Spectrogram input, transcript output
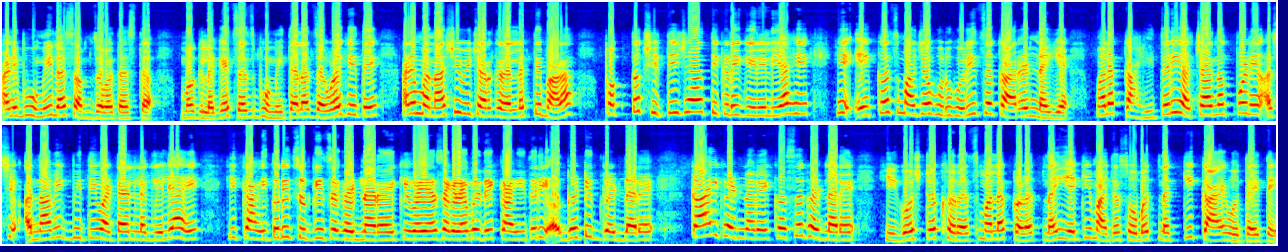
आणि भूमीला समजवत असतं. मग लगेचच भूमी त्याला जवळ घेते आणि मनाशी विचार करायला लागते बाळा फक्त क्षितिजा तिकडे गेलेली आहे. हे एकच माझ्या हुरहुरीचं कारण नाहीये. मला काहीतरी अचानकपणे अशी अनामिक भीती वाटायला लागलेली आहे की काहीतरी चुकीचं घडणार आहे किंवा या सगळ्यामध्ये काहीतरी अघटित घडणार आहे. काय घडणार आहे कसं घडणार आहे ही गोष्ट खरंच मला कळत नाहीये की माझ्यासोबत नक्की काय होतंय ते.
